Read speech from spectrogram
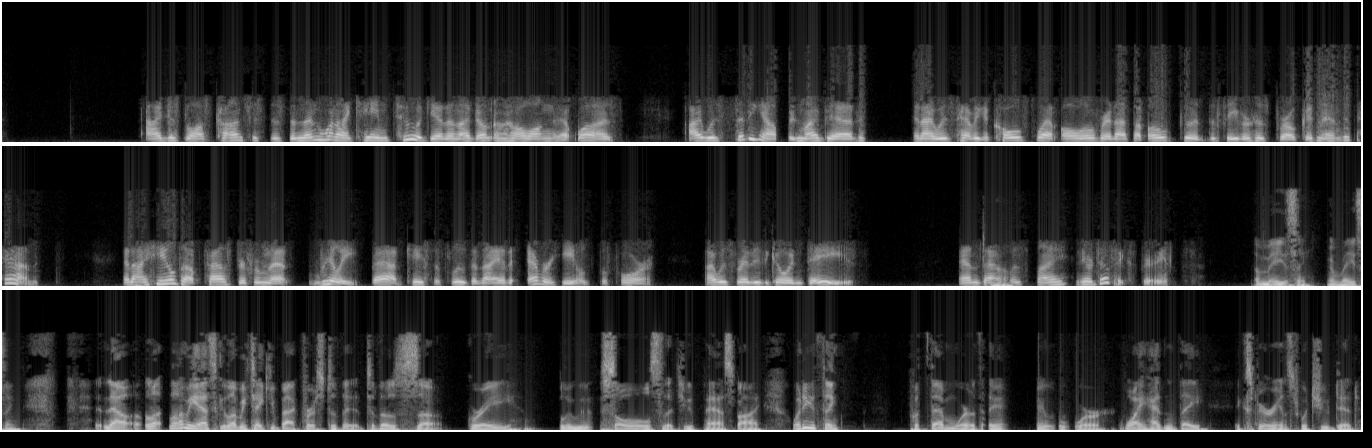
I just lost consciousness. And then when I came to again, and I don't know how long that was, I was sitting up in my bed and I was having a cold sweat all over and I thought, oh good, the fever has broken and it had. And I healed up faster from that really bad case of flu than I had ever healed before. I was ready to go in days. And that was my near death experience. Amazing, amazing. Now, let, let, me ask you, let me take you back first to the, to those, uh, gray blue souls that you passed by. What do you think put them where they were? Why hadn't they experienced what you did?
